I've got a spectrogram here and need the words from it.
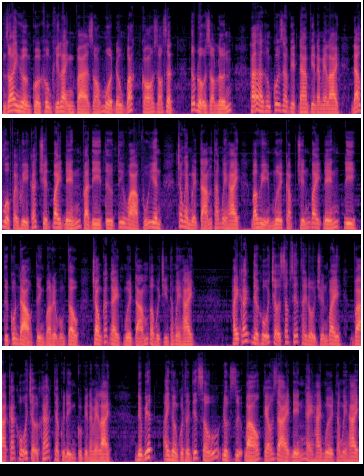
Do ảnh hưởng của không khí lạnh và gió mùa đông bắc có gió giật, tốc độ gió lớn, hãng hàng không quốc gia Việt Nam Vietnam Airlines đã buộc phải hủy các chuyến bay đến và đi từ Tuy Hòa, Phú Yên trong ngày 18 tháng 12 và hủy 10 cặp chuyến bay đến đi từ Côn Đảo, tỉnh Bà Rịa Vũng Tàu trong các ngày 18 và 19 tháng 12. Hành khách được hỗ trợ sắp xếp thay đổi chuyến bay và các hỗ trợ khác theo quy định của Vietnam Airlines. Được biết, ảnh hưởng của thời tiết xấu được dự báo kéo dài đến ngày 20 tháng 12.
